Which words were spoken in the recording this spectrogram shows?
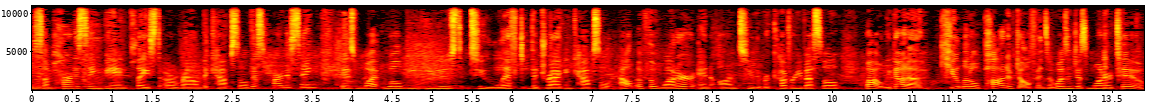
some harnessing being placed around the capsule. This harnessing is what will be used to lift the Dragon capsule out of the water and onto the recovery vessel. Wow, we got a cute little pod of dolphins. It wasn't just one or two.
